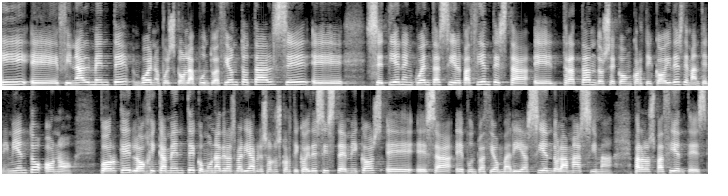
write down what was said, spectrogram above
Y eh, finalmente, bueno, pues con la puntuación total se, eh, tiene en cuenta si el paciente está eh, tratándose con corticoides de mantenimiento o no porque lógicamente, como una de las variables son los corticoides sistémicos, esa puntuación varía, siendo la máxima para los pacientes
